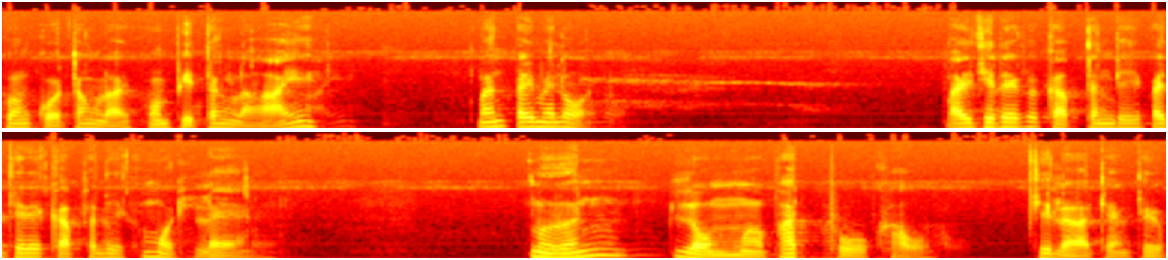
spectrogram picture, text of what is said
ความโกรธทั้งหลายความผิดทั้งหลาย มันไปไม่รอดไปทีใดก็กลับทันทีไปทีใดกลับทันทีก็หมดแรงเหมือน ลมมาพัดภูเขาที่ลาแทงทึบ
